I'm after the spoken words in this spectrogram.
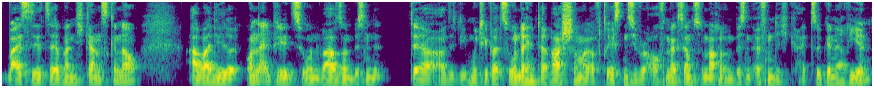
weiß es jetzt selber nicht ganz genau, aber diese Online-Petition war so ein bisschen der, also die Motivation dahinter war schon mal auf Dresden Zero aufmerksam zu machen und ein bisschen Öffentlichkeit zu generieren.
